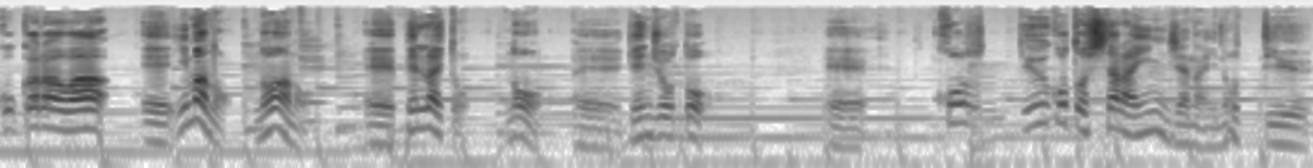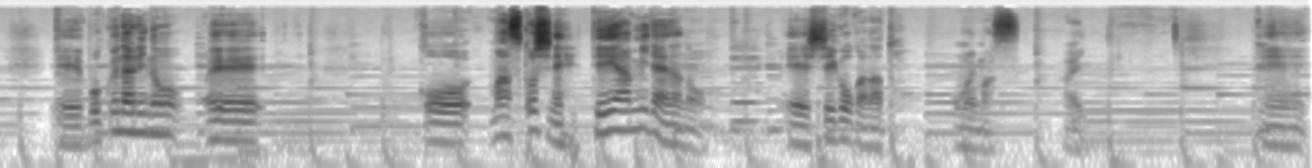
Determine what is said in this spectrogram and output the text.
ここからは、えー、今のノアの、えー、ペンライトの、えー、現状と、えこういうことしたらいいんじゃないのっていう、え僕なりの、えこう、まあ少しね、提案みたいなのを、えしていこうかなと思います。はい。え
